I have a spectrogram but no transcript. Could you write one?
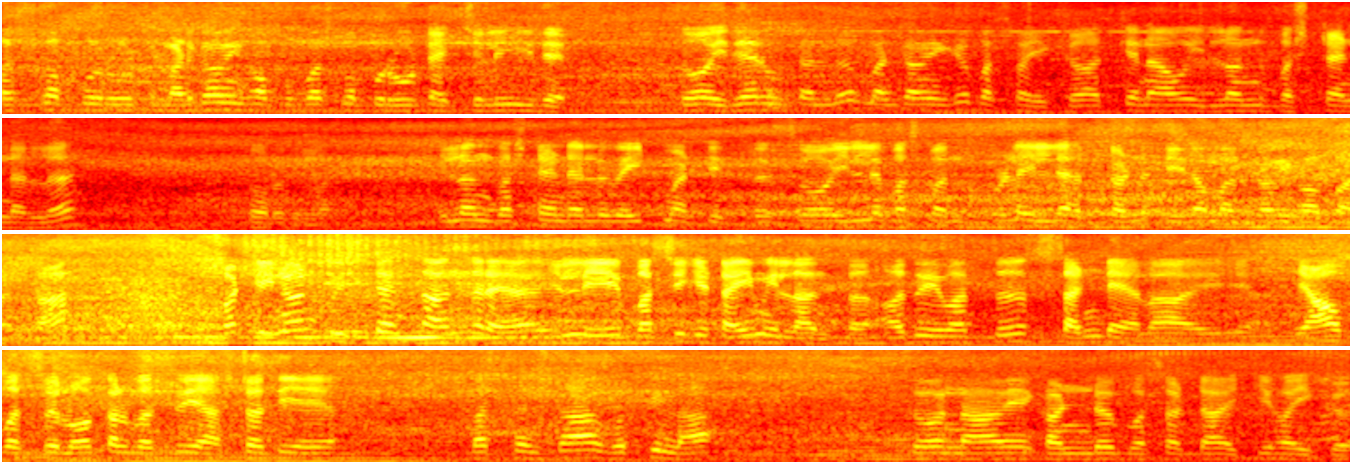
ಬಸ್ಕಪ್ಪು ರೂಟ್ ಮಡ್ಗಾವಿಗೆ ಹೋಗೋ ಬಸ್ಕಪ್ಪು ರೂಟ್ ಆ್ಯಕ್ಚುಲಿ ಇದೆ. ಸೊ ಇದೇ ರೂಟಲ್ಲಿ ಮಡ್ಗಾವಿಗೆ ಬಸ್ ಹೊಯ್ಕು ಅದಕ್ಕೆ ನಾವು ಇಲ್ಲೊಂದು ಬಸ್ ಸ್ಟ್ಯಾಂಡಲ್ಲಿ ತೋರೋದಿಲ್ಲ. ಇಲ್ಲೊಂದು ಬಸ್ ಸ್ಟ್ಯಾಂಡಲ್ಲಿ ವೆಯ್ಟ್ ಮಾಡ್ತಿತ್ತು ಸೊ ಇಲ್ಲೇ ಬಸ್ ಬಂದ ಕೂಡಲೇ ಇಲ್ಲೇ ಹತ್ಕೊಂಡು ಸೀದಾ ಮಡ್ಗಾವಿಗೆ ಹೋಗೋ ಅಂತ. ಬಟ್ ಇನ್ನೊಂದು ಟ್ವಿಸ್ಟ್ ಅಂತ ಅಂದರೆ, ಇಲ್ಲಿ ಬಸ್ಸಿಗೆ ಟೈಮ್ ಇಲ್ಲ ಅಂತ. ಅದು ಇವತ್ತು ಸಂಡೇ ಅಲ್ಲ. ಯಾವ ಬಸ್ಸು ಲೋಕಲ್ ಬಸ್ಸು ಅಷ್ಟೊತ್ತಿಗೆ ಬಸ್ ಅಂತ ಗೊತ್ತಿಲ್ಲ. ಸೊ ನಾವೇ ಕಂಡು ಬಸ್ ಅಡ್ಡ ಹಾಕಿ ಹೋಯ್ಕು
